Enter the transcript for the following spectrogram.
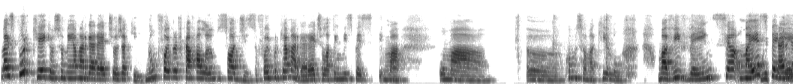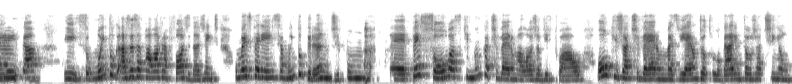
Mas por que que eu chamei a Margarete hoje aqui? Não foi para ficar falando só disso, foi porque a Margarete, ela tem uma, uma uma uh, como chama aquilo? Uma vivência, uma experiência. Isso, muito, às vezes a palavra foge da gente, uma experiência muito grande com é, pessoas que nunca tiveram uma loja virtual ou que já tiveram, mas vieram de outro lugar, então já tinham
